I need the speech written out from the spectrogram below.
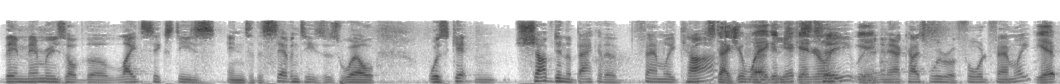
their memories of the late 60s into the 70s as well was getting shoved in the back of the family car. Station uh, You know, wagons, generally, yeah. In our case, we were a Ford family. Yep.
